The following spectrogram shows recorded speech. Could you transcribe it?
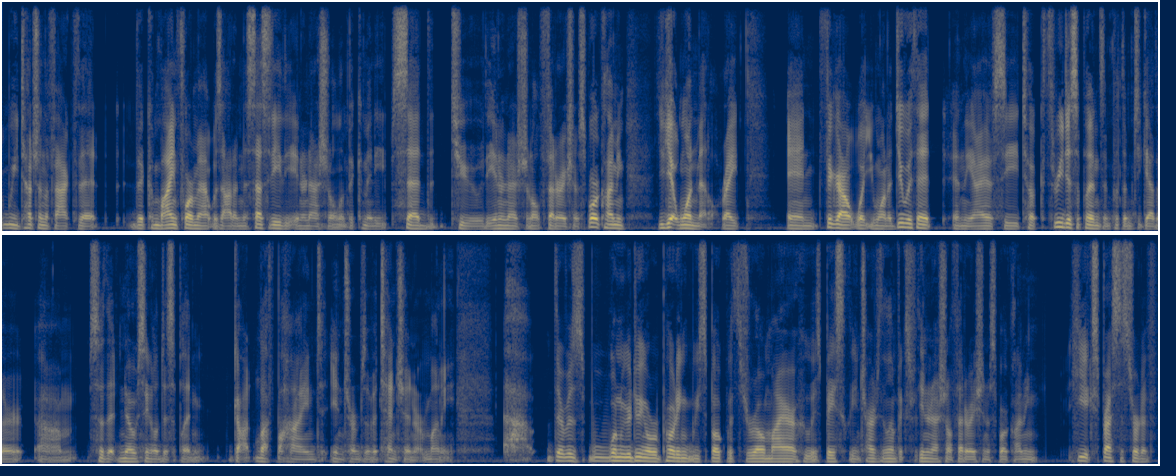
we touched on the fact that the combined format was out of necessity. The International Olympic Committee said to the International Federation of Sport Climbing, "You get one medal, right?" And figure out what you want to do with it. And the IFC took three disciplines and put them together um, so that no single discipline got left behind in terms of attention or money. Uh, there was when we were doing our reporting, we spoke with Jerome Meyer, who is basically in charge of the Olympics for the International Federation of Sport Climbing. He expressed this sort of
